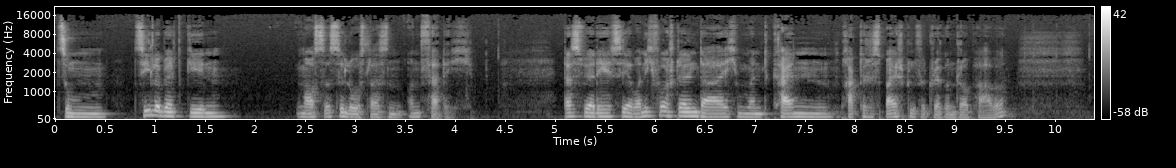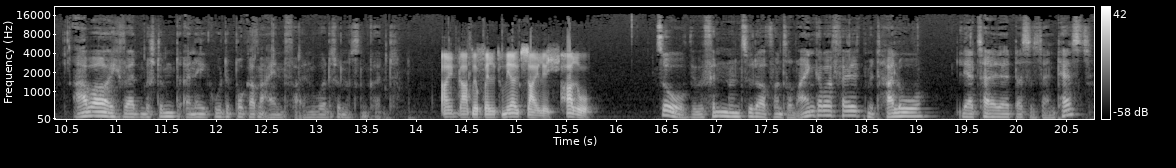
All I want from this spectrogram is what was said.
zum Zielobjekt gehen, Maustaste loslassen und fertig. Das werde ich jetzt hier aber nicht vorstellen, da ich im Moment kein praktisches Beispiel für Drag and Drop habe. Aber ich werde bestimmt einige gute Programme einfallen, wo ihr das benutzen könnt. Eingabefeld mehrzeilig. Hallo. So, wir befinden uns wieder auf unserem Eingabefeld mit Hallo, Leerzeile, das ist ein Test.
